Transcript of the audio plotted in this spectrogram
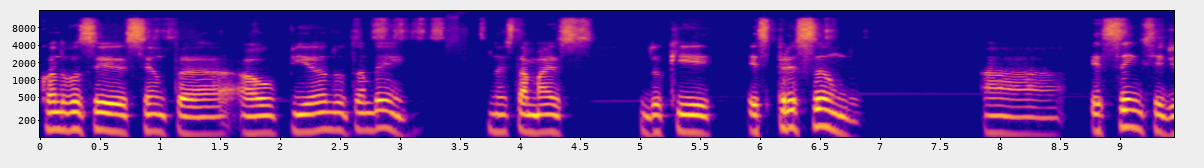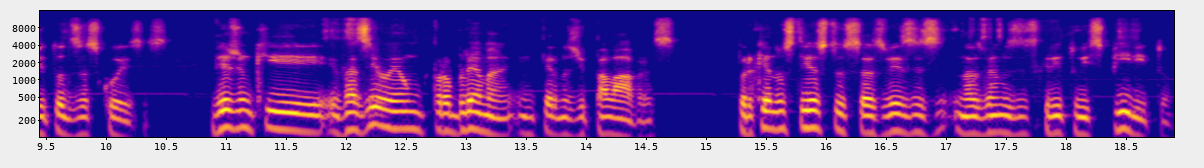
Quando você senta ao piano também, não está mais do que expressando a essência de todas as coisas. Vejam que vazio é um problema em termos de palavras, porque nos textos, às vezes, nós vemos escrito o espírito,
